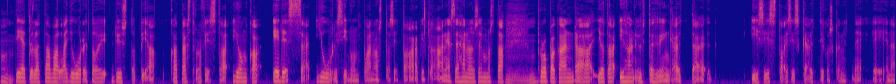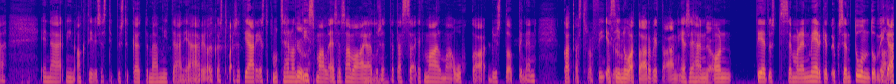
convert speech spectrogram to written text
Hmm. Tietyllä tavalla juuri toi dystopia katastrofista, jonka edessä juuri sinun panostasi tarvitaan. Ja sehän on semmoista hmm. propagandaa, jota ihan yhtä hyvin käyttää ISIS, tai siis käytti, koska nyt ne ei enää, enää niin aktiivisesti pysty käyttämään mitään ja äärioikeistolaiset järjestöt, mutta sehän on Kyllä. tismalleen se sama ajatus, mm. että tässä että maailmaa uhkaa dystooppinen katastrofi ja Kyllä. sinua tarvitaan. Ja sehän Joo. on tietysti semmoinen merkityksen tuntu, mikä,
